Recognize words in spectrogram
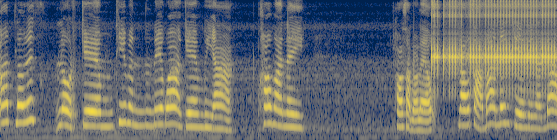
อะเราได้โหลดเกมที่มันเรียกว่าเกม VR เข้ามาในโทรศัพท์เราแล้ว เราสามารถเล่นเกมในนั้นได้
